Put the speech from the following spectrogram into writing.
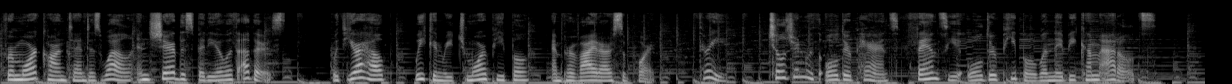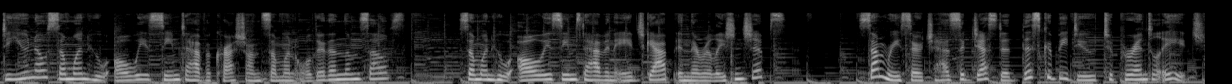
for more content as well and share this video with others. With your help, we can reach more people and provide our support. 3. Children with older parents fancy older people when they become adults. Do you know someone who always seemed to have a crush on someone older than themselves? Someone who always seems to have an age gap in their relationships? Some research has suggested this could be due to parental age.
